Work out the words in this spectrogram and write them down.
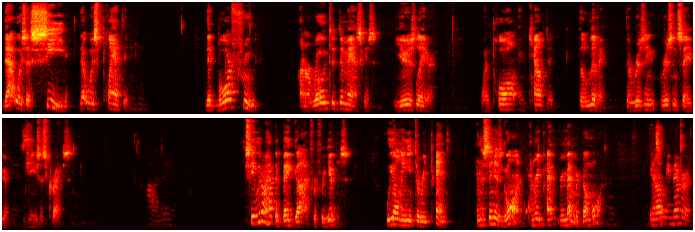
that was a seed that was planted mm-hmm. that bore fruit on a road to Damascus years later when Paul encountered the living, the risen, risen Savior, Yes. Jesus Christ. Hallelujah. See, we don't have to beg God for forgiveness. We only need to repent, and the sin is gone and repent, remembered no more. You doesn't remember.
